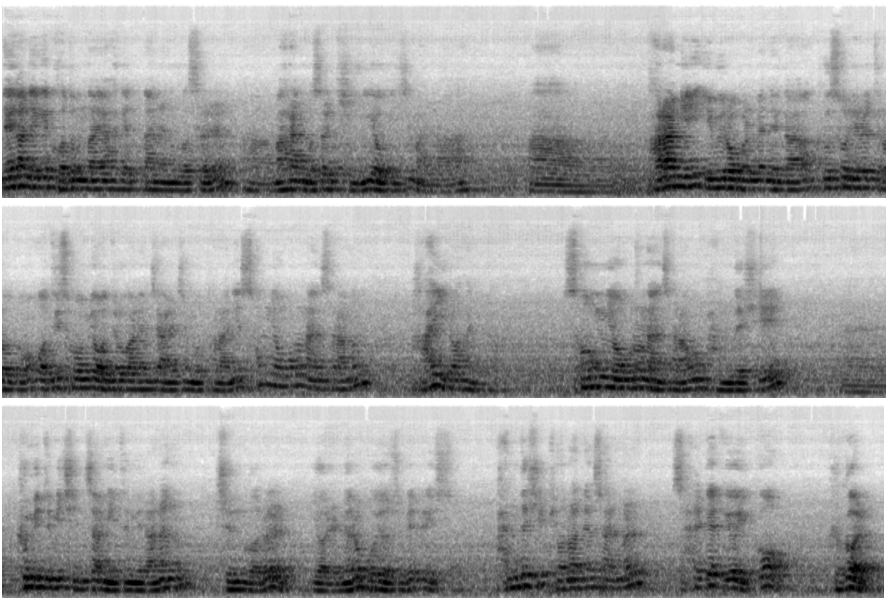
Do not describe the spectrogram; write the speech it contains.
내가 내게 거듭나야 하겠다는 것을 아, 말한 것을 기이 여기지 말라. 아, 바람이 임의로 불면 내가 그 소리를 들어도 어디서 오며 어디로 가는지 알지 못하나니 성령으로 난 사람은 다 이러하니라. 성령으로 난 사람은 반드시 그 믿음이 진짜 믿음이라는 증거를 열매로 보여주게 되어 있어요. 반드시 변화된 삶을 살게 되어 있고 그걸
